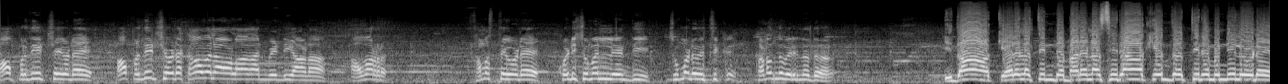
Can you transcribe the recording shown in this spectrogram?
ആ പ്രതീക്ഷയുടെ ആ പ്രതീക്ഷയുടെ കാവലാളാകാൻ വേണ്ടിയാണ് അവർ സമസ്തയുടെ കൊടി ചുമലിലേന്തി ചുമട് വെച്ച് കടന്നു വരുന്നത് ഇതാ കേരളത്തിന്റെ ഭരണസിര കേന്ദ്രത്തിന് മുന്നിലൂടെ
